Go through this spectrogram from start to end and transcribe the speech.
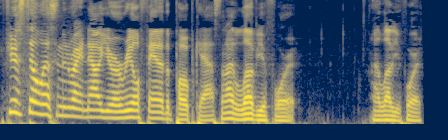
If you're still listening right now, you're a real fan of the Popecast, and I love you for it. I love you for it.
